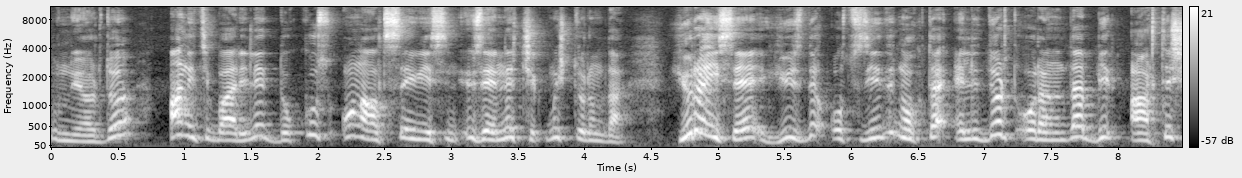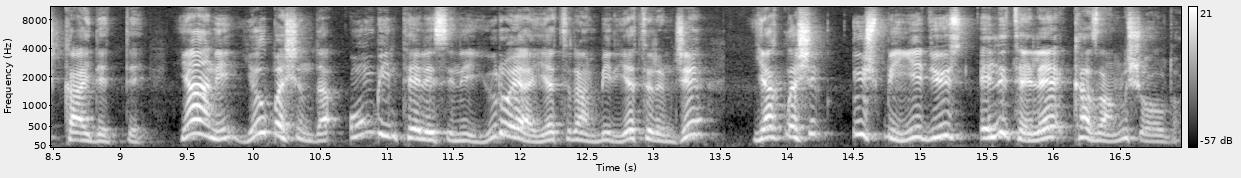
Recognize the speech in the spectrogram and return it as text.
bulunuyordu. An itibariyle 9.16 seviyesinin üzerine çıkmış durumda. Euro ise %37.54 oranında bir artış kaydetti. Yani yılbaşında 10.000 TL'sini Euro'ya yatıran bir yatırımcı yaklaşık 3750 TL kazanmış oldu.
